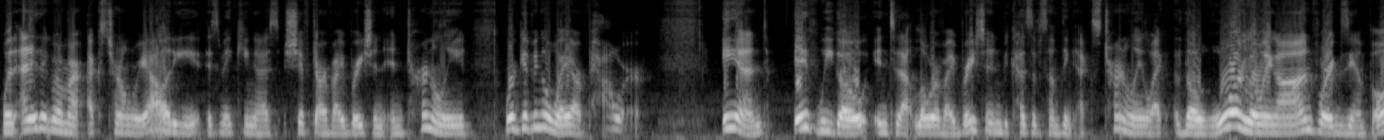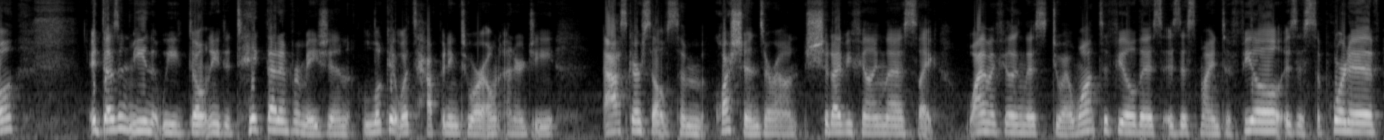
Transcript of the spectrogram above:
when anything from our external reality is making us shift our vibration internally, we're giving away our power. And if we go into that lower vibration because of something externally, like the war going on, for example, it doesn't mean that we don't need to take that information, look at what's happening to our own energy, ask ourselves some questions around should I be feeling this? Like, why am I feeling this? Do I want to feel this? Is this mine to feel? Is this supportive?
